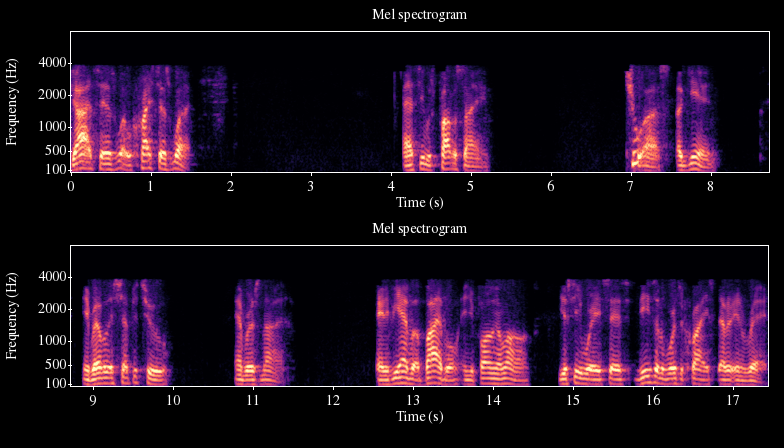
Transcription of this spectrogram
God says what? Well, Christ says what? As he was prophesying to us again in Revelation chapter 2 and verse 9. And if you have a Bible and you're following along, you'll see where it says, these are the words of Christ that are in red.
